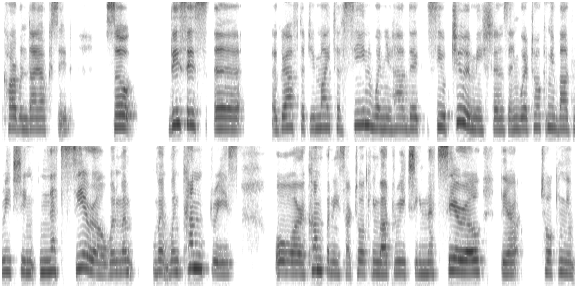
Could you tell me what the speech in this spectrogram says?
carbon dioxide. So this is a graph that you might have seen when you have the CO2 emissions and we're talking about reaching net zero when, when, when, countries or companies are talking about reaching net zero, they're talking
